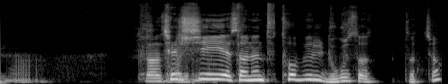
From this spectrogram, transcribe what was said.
음. 아. 첼시에서는 투톱을 누구 썼었죠?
